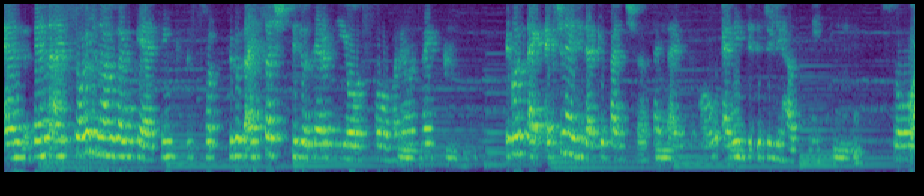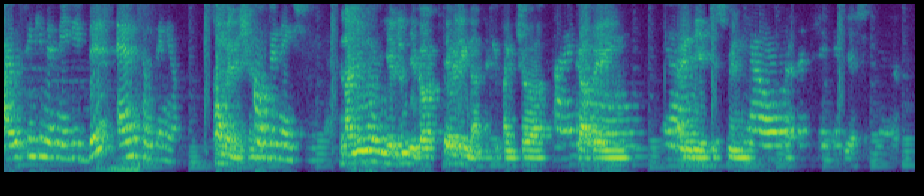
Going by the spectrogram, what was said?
And then I saw it, and I was like, okay, I think this is what because I searched physiotherapy also, but I was like, because I actually I did acupuncture some times ago, and it, it really helped me. Mhm. So I was thinking that maybe this and something else Combination. combination. Yeah. Now you know you, you got everything done acupuncture Cupping Yeah. and the adjustment. yeah, all of that really is. Yes. Yes.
